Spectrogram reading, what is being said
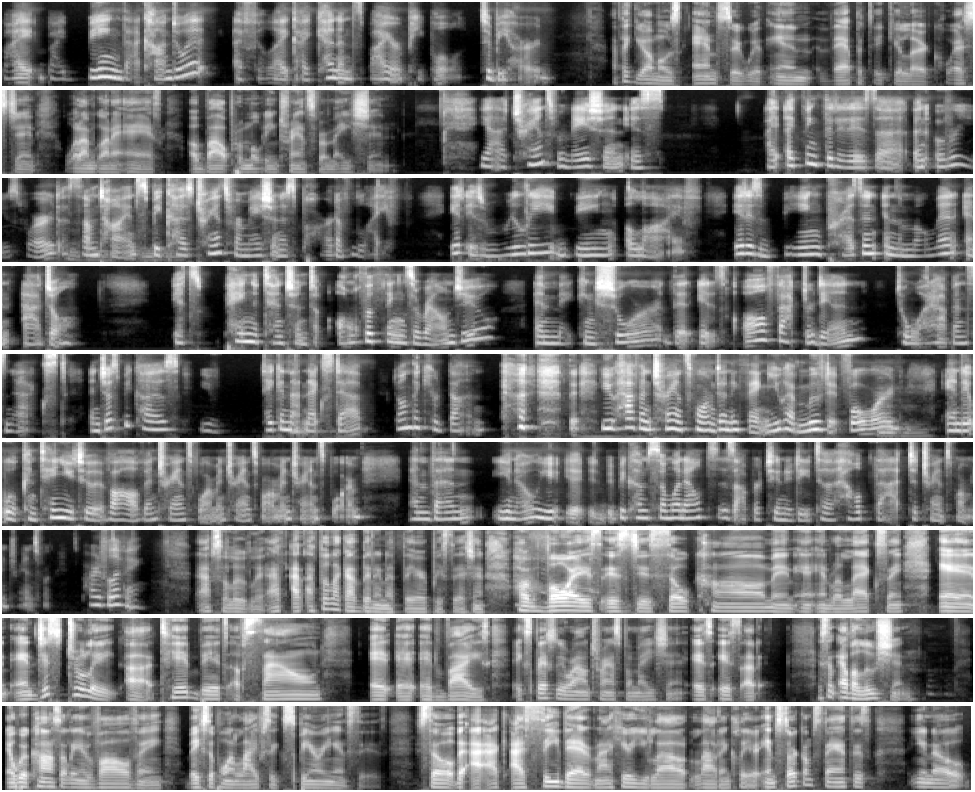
by by being that conduit, I feel like I can inspire people to be heard. I think you almost answered within that particular question what I'm going to ask about promoting transformation. Yeah, transformation is, I, I think that it is a, an overused word Mm-hmm. sometimes because transformation is part of life. It is really being alive, it is being present in the moment and agile. It's paying attention to all the things around you and making sure that it's all factored in to what happens next. And just because you've taken that next step, don't think you're done. You haven't transformed anything. You have moved it forward and it will continue to evolve and transform and transform and transform. And then, you know, you, it, it becomes someone else's opportunity to help that to transform and transform. It's part of living. Absolutely. I, I I feel like I've been in a therapy session. Her voice is just so calm and, and, and relaxing and, and just truly uh, tidbits of sound a, a- advice, especially around transformation. It's, it's, a, it's an evolution and we're constantly evolving based upon life's experiences. So the, I, I I see that and I hear you loud, loud and clear. In circumstances, you know,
